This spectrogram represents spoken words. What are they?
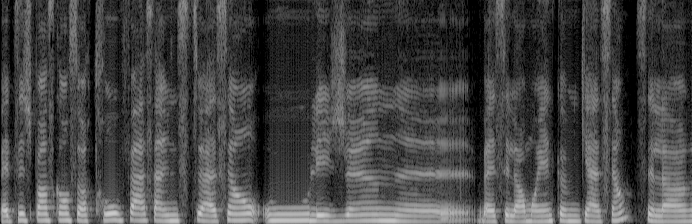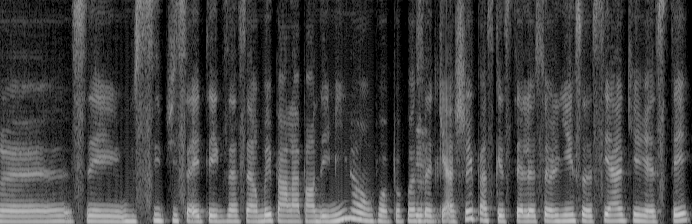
ben, je pense qu'on se retrouve face à une situation où les jeunes, euh, ben, c'est leur moyen de communication, c'est leur, euh, c'est aussi, puis ça a été exacerbé par la pandémie, là, on ne peut pas se le cacher parce que c'était le seul lien social qui restait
